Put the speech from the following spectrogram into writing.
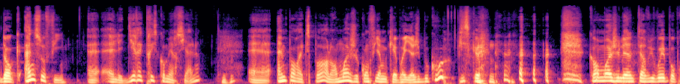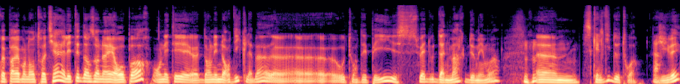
Donc, Anne-Sophie, euh, elle est directrice commerciale, Mhm. euh, import-export. Alors, moi, je confirme qu'elle voyage beaucoup, puisque quand moi je l'ai interviewée pour préparer mon entretien, elle était dans un aéroport. On était dans les Nordiques, là-bas, euh, autour des pays, Suède ou Danemark, de mémoire. Mhm. Euh, ce qu'elle dit de toi. Ah. J'y vais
